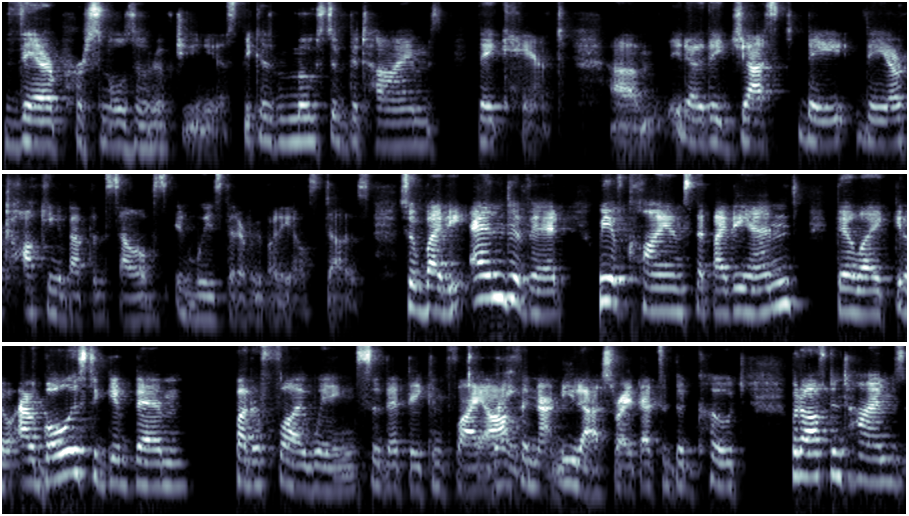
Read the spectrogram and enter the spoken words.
their personal zone of genius because most of the times they can't um, you know they just they they are talking about themselves in ways that everybody else does so by the end of it we have clients that by the end they're like you know our goal is to give them butterfly wings so that they can fly off right. and not need us right? That's a good coach. But oftentimes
